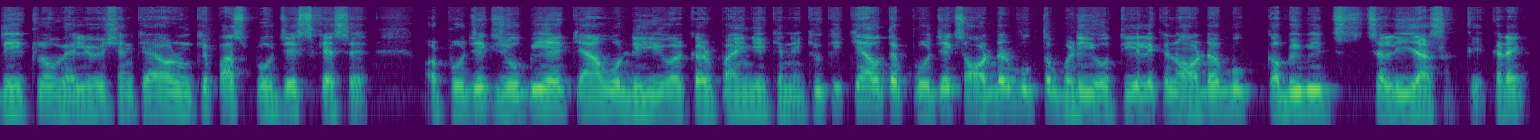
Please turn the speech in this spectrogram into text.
देख लो वैल्यूएशन क्या है और उनके पास प्रोजेक्ट्स कैसे और प्रोजेक्ट जो भी है, क्या वो डिलीवर कर पाएँगे कि नहीं? क्योंकि क्या होता है प्रोजेक्ट्स ऑर्डर बुक तो बड़ी होती है, लेकिन ऑर्डर बुक कभी भी चली जा सकती है करेक्ट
